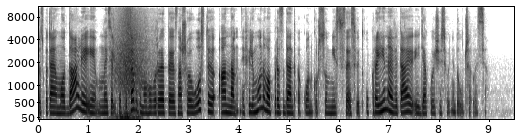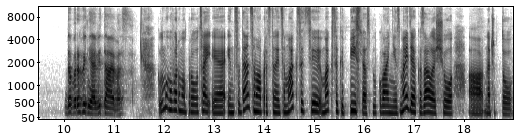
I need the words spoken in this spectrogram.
розпитаємо далі. І не тільки про це будемо говорити з нашою гостею Анна Філімонова, президентка конкурсу Міс Всесвіт Україна. Вітаю і дякую, що сьогодні долучилися. Доброго дня, вітаю вас. Коли ми говоримо про цей е, інцидент, сама представниця Мексиці Мексики після спілкування з медіа казала, що, начебто,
